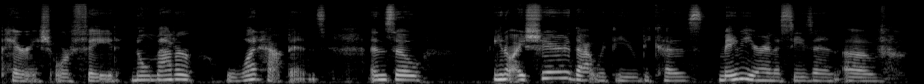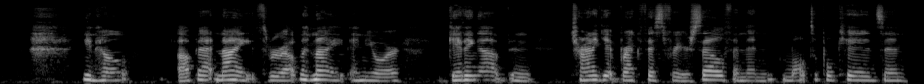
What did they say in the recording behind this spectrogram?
perish or fade, no matter what happens. And so, you know, I share that with you because maybe you're in a season of, you know, up at night throughout the night and you're getting up and trying to get breakfast for yourself and then multiple kids and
